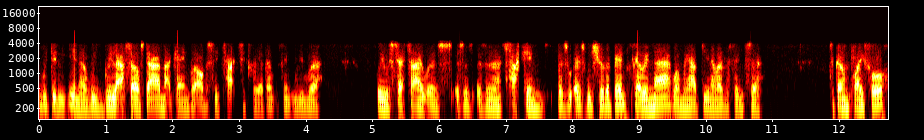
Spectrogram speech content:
we didn't, you know, we, we let ourselves down that game. But obviously, tactically, I don't think we were we were set out as as, as an attacking as as we should have been going there when we had you know everything to to go and play for.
